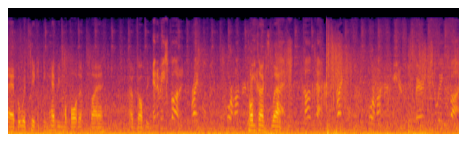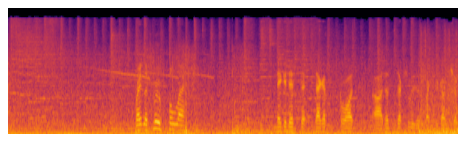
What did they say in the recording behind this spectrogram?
uh, but we're taking heavy mortar fire. How copy? Enemy spotted. Rifleman. 400 Contacts meters. left. West. Contact. Rifleman. 400 meters. Bearing 285. Right, let's move. Pull left. Negative da- Dagger Squad. Uh, that is actually the Spectre gunship.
